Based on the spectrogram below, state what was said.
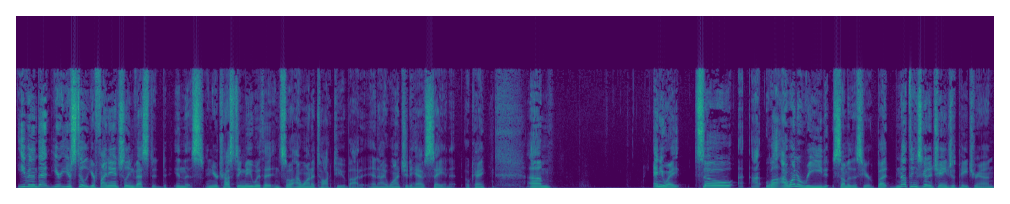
even in that, you're you're still you're financially invested in this, and you're trusting me with it, and so I want to talk to you about it, and I want you to have say in it. Okay. Um. Anyway, so I, well, I want to read some of this here, but nothing's going to change with Patreon.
